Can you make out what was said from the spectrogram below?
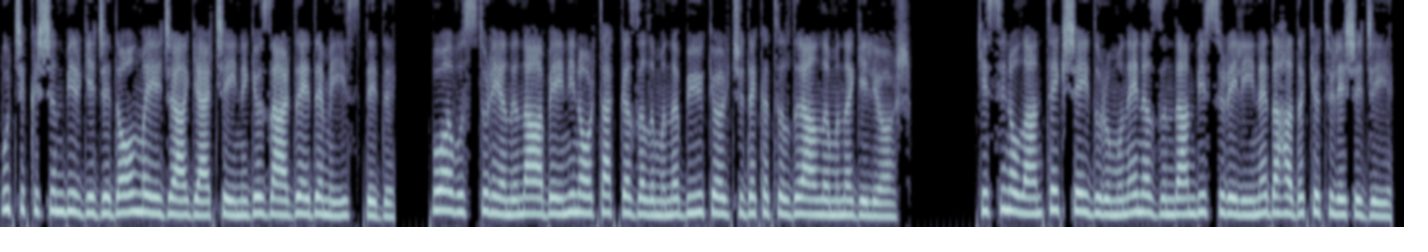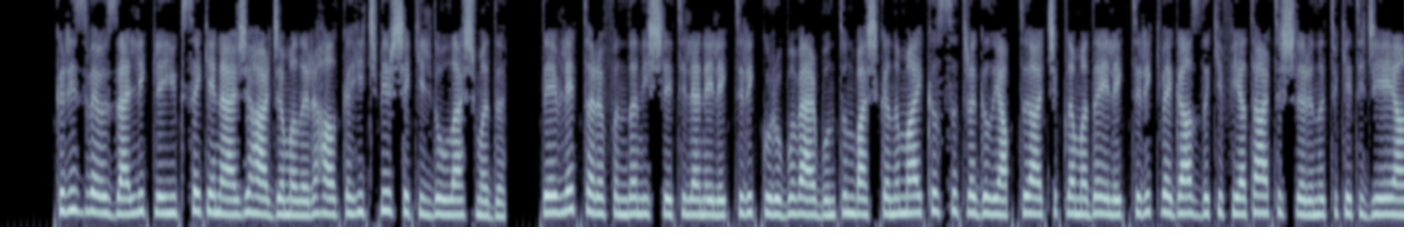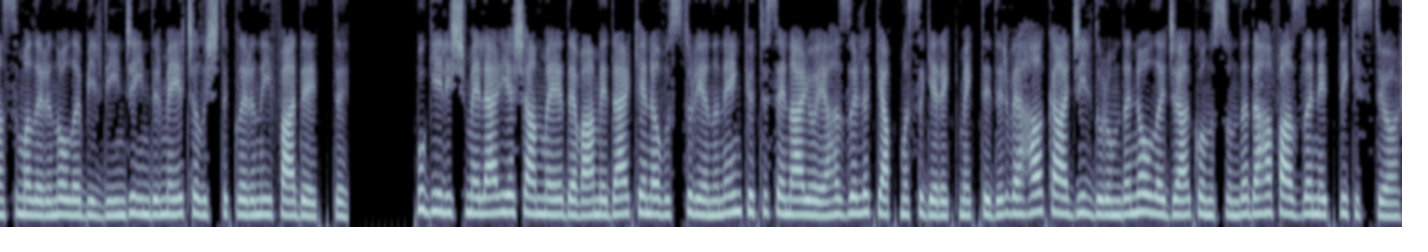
Bu çıkışın bir gecede olmayacağı gerçeğini göz ardı edemeyiz, dedi. Bu Avusturya'nın AB'nin ortak gaz alımına büyük ölçüde katıldığı anlamına geliyor. Kesin olan tek şey durumun en azından bir süreliğine daha da kötüleşeceği. Kriz ve özellikle yüksek enerji harcamaları halka hiçbir şekilde ulaşmadı. Devlet tarafından işletilen elektrik grubu Verbund'un başkanı Michael Struggle yaptığı açıklamada elektrik ve gazdaki fiyat artışlarını tüketiciye yansımalarını olabildiğince indirmeye çalıştıklarını ifade etti. Bu gelişmeler yaşanmaya devam ederken Avusturya'nın en kötü senaryoya hazırlık yapması gerekmektedir ve halk acil durumda ne olacağı konusunda daha fazla netlik istiyor.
